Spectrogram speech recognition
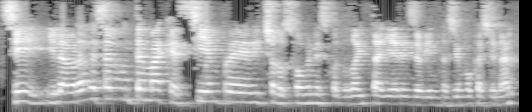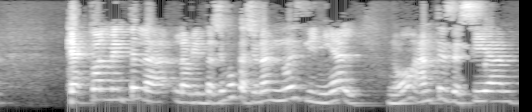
Sí, y la verdad es algún tema que siempre he dicho a los jóvenes cuando doy talleres de orientación vocacional, que actualmente la, la orientación vocacional no es lineal, ¿no? Antes decían,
